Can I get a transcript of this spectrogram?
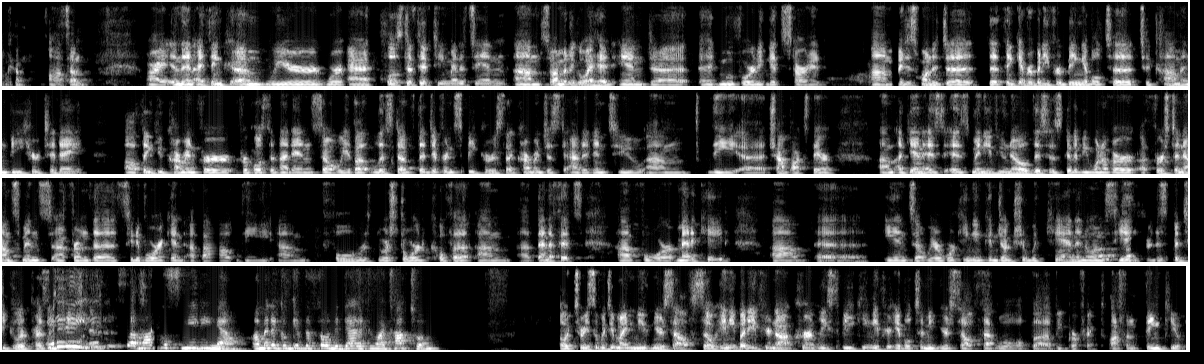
Okay, awesome. All right, and then I think um, we're we're at close to 15 minutes in, um, so I'm going to go ahead and uh, move forward and get started. Um, I just wanted to, to thank everybody for being able to to come and be here today. Uh, thank you, Carmen, for for posting that in. So we have a list of the different speakers that Carmen just added into um, the uh, chat box there. Um, again, as, as many of you know, this is going to be one of our uh, first announcements uh, from the state of Oregon about the um, full re restored COFA um, uh, benefits uh, for Medicaid. Uh, uh, and so we're working in conjunction with CAN and OMCA for this particular presentation. Hey, I'm on this meeting now. I'm going to go give the phone to Dad if you want to talk to him. Oh, Teresa, would you mind muting yourself? So anybody, if you're not currently speaking, if you're able to mute yourself, that will be perfect. Awesome. Thank you.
